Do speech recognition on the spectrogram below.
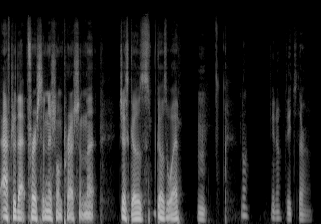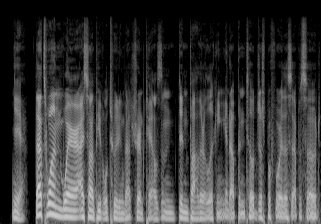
after that first initial impression that just goes goes away. You know, each their own. Yeah. That's one where I saw people tweeting about shrimp tails and didn't bother looking it up until just before this episode.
